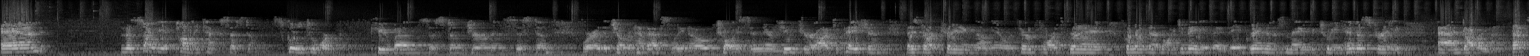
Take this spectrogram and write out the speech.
and the Soviet Polytech system, school to work. Cuban system, German system, where the children have absolutely no choice in their future occupation. They start training them, you know, in third, fourth grade for what they're going to be. The, the agreement is made between industry and government. That's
